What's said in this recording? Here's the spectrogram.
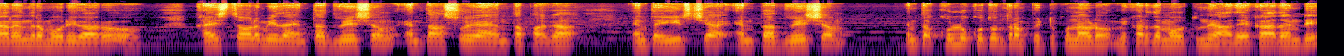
నరేంద్ర మోడీ గారు క్రైస్తవుల మీద ఎంత ద్వేషం ఎంత అసూయ ఎంత పగ ఎంత ఈర్ష్య ఎంత ద్వేషం ఎంత కుళ్ళు కుతంత్రం పెట్టుకున్నాడో మీకు అర్థమవుతుంది. అదే కాదండి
